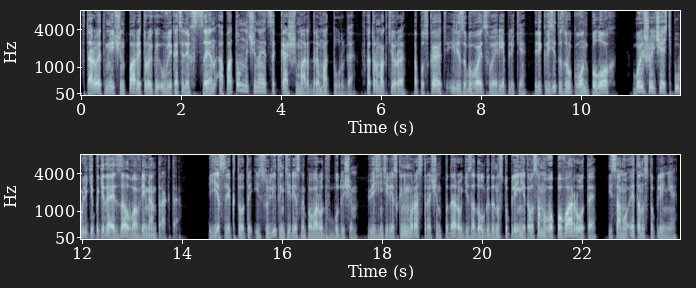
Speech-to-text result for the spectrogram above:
второй отмечен парой-тройкой увлекательных сцен, а потом начинается кошмар драматурга, в котором актеры опускают или забывают свои реплики, реквизит из рук вон плох, большая часть публики покидает зал во время антракта. Если кто-то и сулит интересный поворот в будущем, весь интерес к нему растрачен по дороге задолго до наступления этого самого поворота, и само это наступление –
